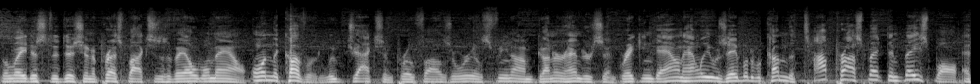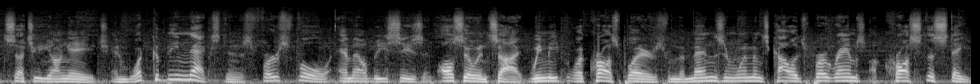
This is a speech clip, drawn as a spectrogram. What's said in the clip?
The latest edition of Press Box is available now. On the cover, Luke Jackson profiles Orioles phenom Gunnar Henderson, breaking down how he was able to become the top prospect in baseball at such a young age and what could be next in his first full MLB season. Also inside, we meet lacrosse players from the men's and women's college programs across the state,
